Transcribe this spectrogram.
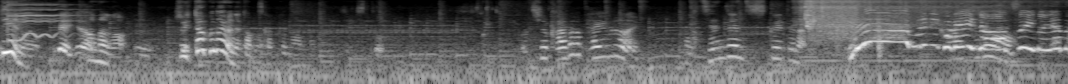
痛えのよ、で、じゃあ、鼻が。うん。それ痛くないよね、多分。痛くないんだけど、ちょっ私の体が耐えうらない。と。全然救えてない。これ以上暑いのやだ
